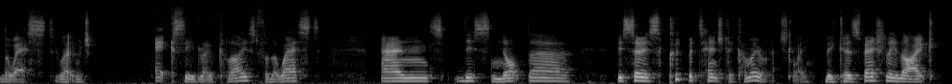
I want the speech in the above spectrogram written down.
the West, which XSEED localized for the West, and this not the this this could potentially come over actually because especially like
